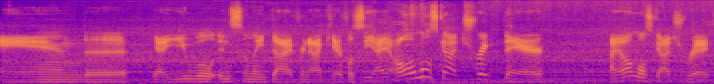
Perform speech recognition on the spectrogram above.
and uh, yeah, you will instantly die if you're not careful. See, I almost got tricked there. I almost got tricked.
